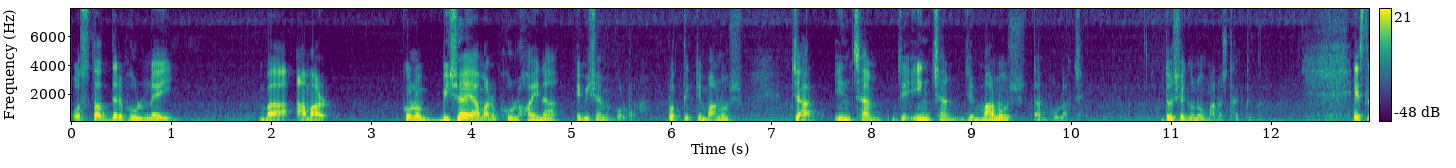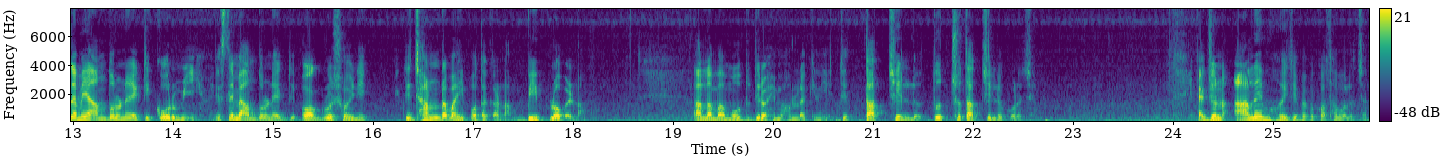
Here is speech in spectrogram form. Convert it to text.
ওস্তাদদের ভুল নেই বা আমার কোনো বিষয়ে আমার ভুল হয় না, এ বিষয়ে আমি বলব না। প্রত্যেকটি মানুষ, যার ইনসান, যে ইনসান, যে মানুষ, তার ভুল আছে। দোষে কোনো মানুষ থাকতে পারে ইসলামী আন্দোলনের একটি কর্মী, ইসলামী আন্দোলনের একটি অগ্র সৈনিক, একটি ঝান্ডাবাহী পতাকার নাম, বিপ্লবের নাম, আল্লামা মৌদুদি রহিমাহুল্লাহকে নিয়ে যে তাচ্ছিল্য, তুচ্ছ তাচ্ছিল্য করেছেন। একজন আলেম হয়ে যেভাবে কথা বলেছেন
